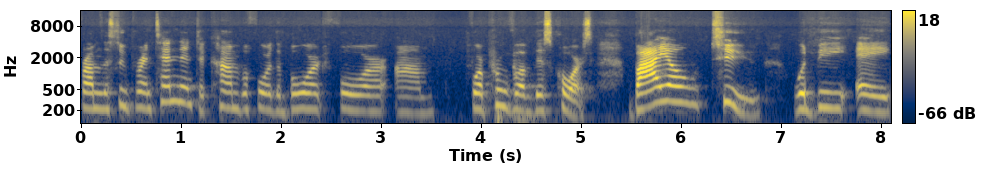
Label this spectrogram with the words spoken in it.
from the superintendent to come before the board for, um, for approval of this course. Bio 2 would be a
